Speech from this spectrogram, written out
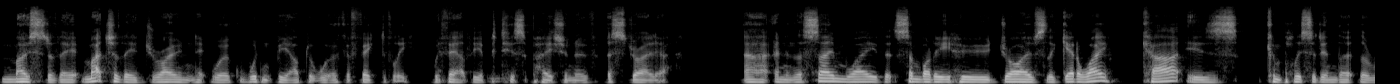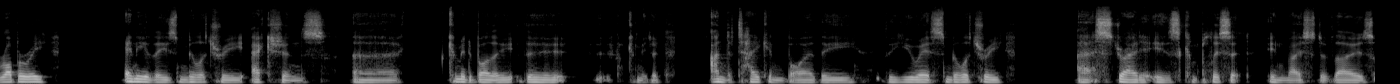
most of their much of their drone network wouldn't be able to work effectively without the participation of Australia. Uh, and in the same way that somebody who drives the getaway car is complicit in the, the robbery, any of these military actions uh, committed by the, the committed undertaken by the the US military, Australia is complicit in most of those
